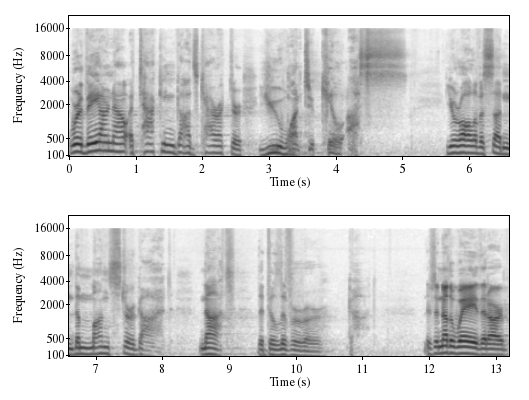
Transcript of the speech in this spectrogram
where they are now attacking God's character. You want to kill us. You're all of a sudden the monster God, not the deliverer God. There's another way that our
